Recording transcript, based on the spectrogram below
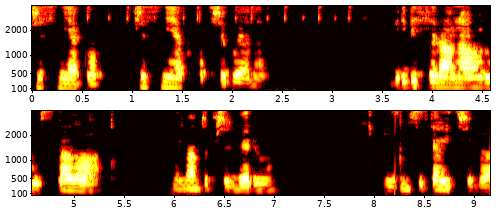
přesně jako, přesně jako potřebujeme. Kdyby se vám náhodou stalo, než vám to předvedu, vezmu si tady třeba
